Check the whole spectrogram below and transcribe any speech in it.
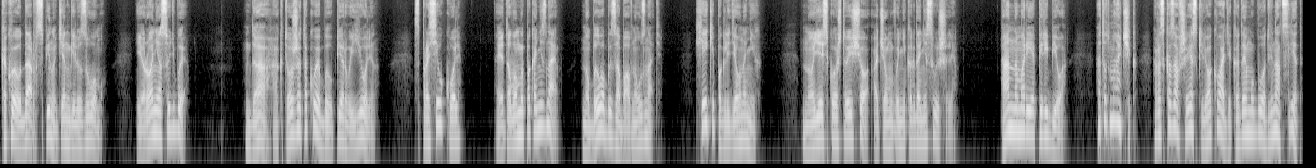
Какой удар в спину Тенгелю злому. Ирония судьбы. «Да, а кто же такой был первый Йолин?» — спросил Коль. «Этого мы пока не знаем, но было бы забавно узнать». Хейки поглядел на них. Но есть кое-что еще, о чем вы никогда не слышали. Анна-Мария перебила. А тот мальчик, рассказавший Эскелю о кладе, когда ему было 12 лет,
